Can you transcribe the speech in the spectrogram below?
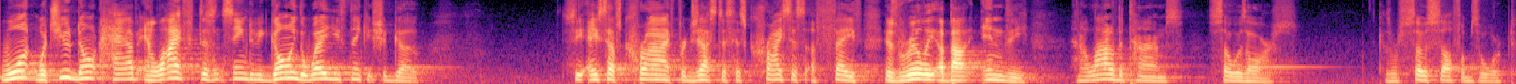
want what you don't have, and life doesn't seem to be going the way you think it should go. See, Asaph's cry for justice, his crisis of faith, is really about envy. And a lot of the times, so is ours, because we're so self absorbed.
